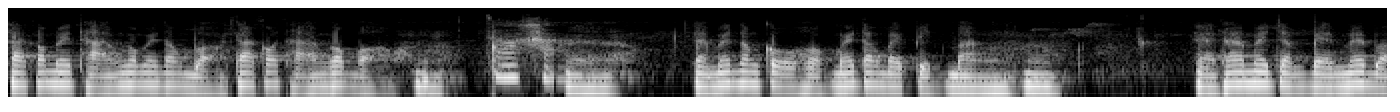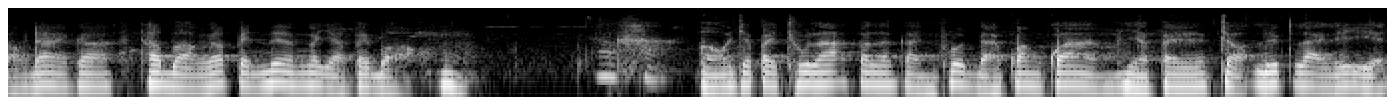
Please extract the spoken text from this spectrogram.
ถ้าเขาไม่ถามก็ไม่ต้องบอก ถ้าเขาถามก็บอกเจ้าค่ะ แต่ไม่ต้องโกหก ไม่ต้องไปปิดบัง แต่ถ้าไม่จำเป็นไม่บอกได้ก็ ถ้าบอกแล้วเป็นเรื่องก็อย่าไปบอกเจ้าค่ะบอกว่าจะไปธุระก็แล้วกันพูดแบบกว้างๆอย่าไปเจาะลึกรายละเอียด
